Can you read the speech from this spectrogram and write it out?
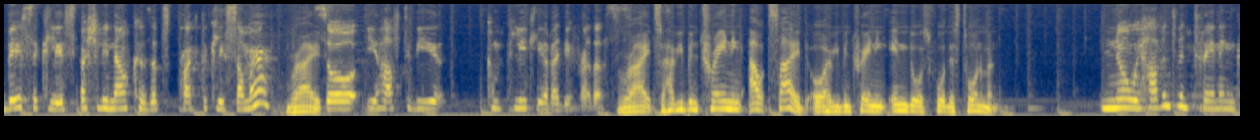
Basically, especially now because it's practically summer. Right. So you have to be completely ready for this. Right. So have you been training outside or have you been training indoors for this tournament? No, we haven't been training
